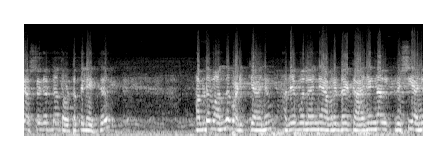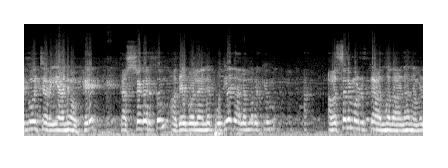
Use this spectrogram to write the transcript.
കർഷകരുടെ തോട്ടത്തിലേക്ക് അവിടെ വന്ന് പഠിക്കാനും അതേപോലെ തന്നെ അവരുടെ കാര്യങ്ങൾ കൃഷി അനുഭവിച്ചറിയാനും ഒക്കെ കർഷകർക്കും അതേപോലെ തന്നെ പുതിയ തലമുറയ്ക്കും അവസരമൊഴുക്കുക എന്നതാണ് നമ്മൾ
